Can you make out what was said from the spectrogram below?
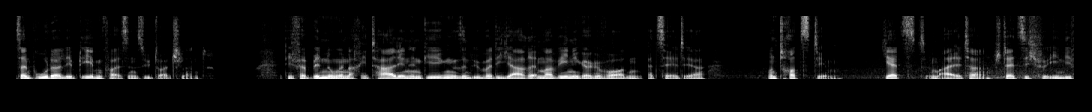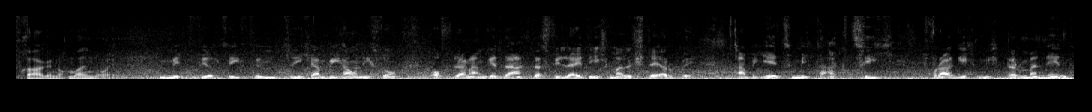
Sein Bruder lebt ebenfalls in Süddeutschland. Die Verbindungen nach Italien hingegen sind über die Jahre immer weniger geworden, erzählt er. Und trotzdem, jetzt im Alter, stellt sich für ihn die Frage nochmal neu. Mit 40, 50 habe ich auch nicht so oft daran gedacht, dass vielleicht ich mal sterbe. Aber jetzt mit 80 frage ich mich permanent,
